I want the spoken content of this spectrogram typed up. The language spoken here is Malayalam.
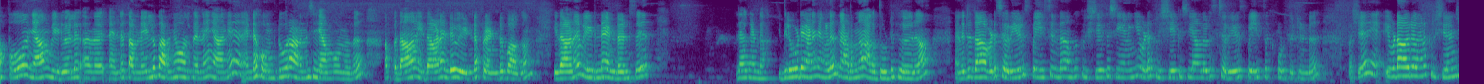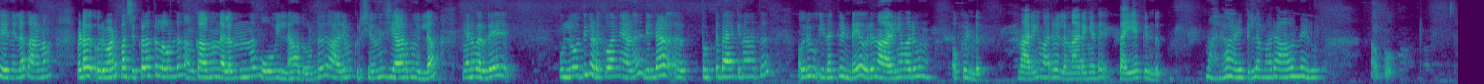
അപ്പോൾ ഞാൻ വീഡിയോയിൽ എന്റെ തമിഴിൽ പറഞ്ഞ പോലെ തന്നെ ഞാൻ എന്റെ ഹോം ടൂർ ആണെന്ന് ചെയ്യാൻ പോകുന്നത്. അപ്പോൾ ഇതാ ഇതാണ് എന്റെ വീടിന്റെ ഫ്രണ്ട് ഭാഗം. ഇതാണ് വീടിന്റെ എൻട്രൻസ് ഇതാ കണ്ട ഇതിലൂടെയാണ് ഞങ്ങൾ നടന്ന് അകത്തോട്ട് കയറുക എന്നിട്ട് ഇതാ അവിടെ ചെറിയൊരു സ്പേസ് ഉണ്ട്. നമുക്ക് കൃഷിയൊക്കെ ചെയ്യണമെങ്കിൽ ഇവിടെ കൃഷിയൊക്കെ ചെയ്യാനുള്ള ഒരു ചെറിയൊരു സ്പേസ് ഒക്കെ കൊടുത്തിട്ടുണ്ട്. പക്ഷേ ഇവിടെ ആരും അങ്ങനെ കൃഷിയൊന്നും ചെയ്യുന്നില്ല. കാരണം ഇവിടെ ഒരുപാട് പശുക്കളൊക്കെ ഉള്ളതുകൊണ്ട് നമുക്ക് അതൊന്നും നിലനിന്ന് പോവില്ല. അതുകൊണ്ട് ആരും കൃഷിയൊന്നും ചെയ്യാറൊന്നുമില്ല. ഇങ്ങനെ വെറുതെ പുല്ലുകൊത്തി കിടക്കുക തന്നെയാണ്. ഇതിന്റെ തൊട്ട് ബാക്കിനകത്ത് ഒരു ഇതൊക്കെ ഉണ്ട് ഒരു നാരങ്ങ മരവും ഒക്കെ ഉണ്ട്. നാരങ്ങ മരമല്ല നാരങ്ങയുടെ തൈയൊക്കെ ഉണ്ട്. മരമായിട്ടില്ല മരം ആവുന്നേ ഉള്ളൂ. അപ്പോൾ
